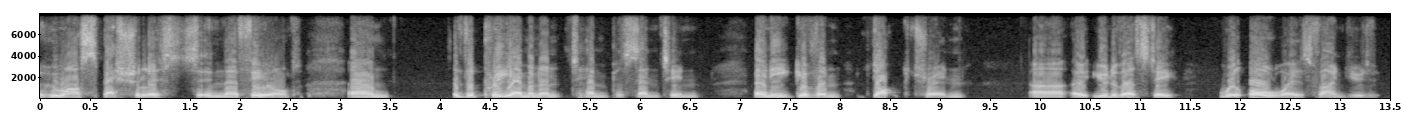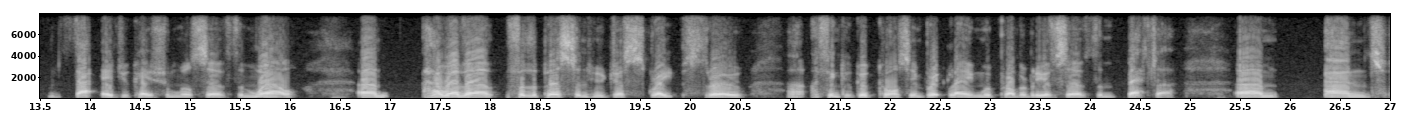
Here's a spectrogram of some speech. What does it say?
who are specialists in their field. Um, the preeminent 10% in any given doctrine uh, at university will always find you that education will serve them well. Um, however, for the person who just scrapes through, uh, I think a good course in bricklaying would probably have served them better. Um, and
